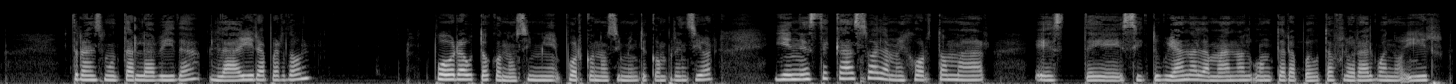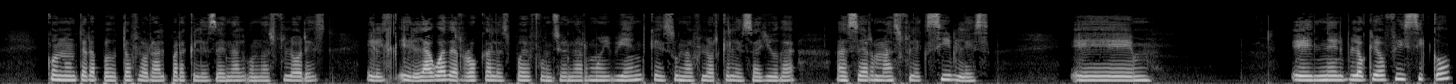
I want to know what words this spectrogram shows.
transmutar la vida, la ira, perdón, por autoconocimiento, por conocimiento y comprensión. Y en este caso, a lo mejor tomar, este, si tuvieran a la mano algún terapeuta floral, bueno, ir con un terapeuta floral para que les den algunas flores. El, el agua de roca les puede funcionar muy bien, que es una flor que les ayuda a ser más flexibles. Eh, en el bloqueo físico,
